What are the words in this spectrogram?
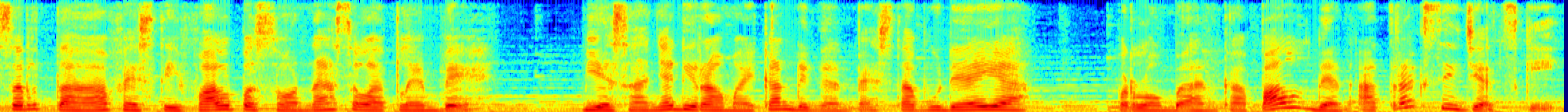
serta Festival Pesona Selat Lembeh. Biasanya diramaikan dengan pesta budaya, perlombaan kapal, dan atraksi jet ski.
